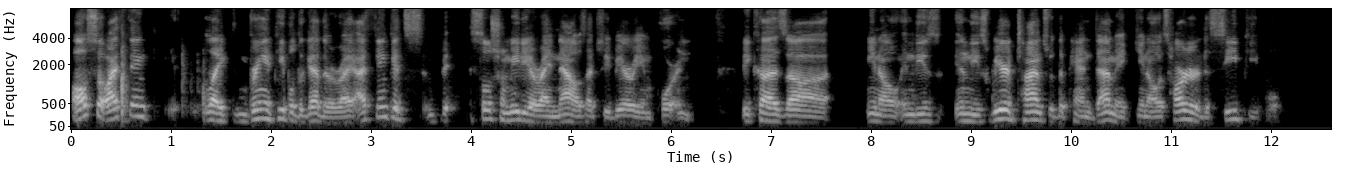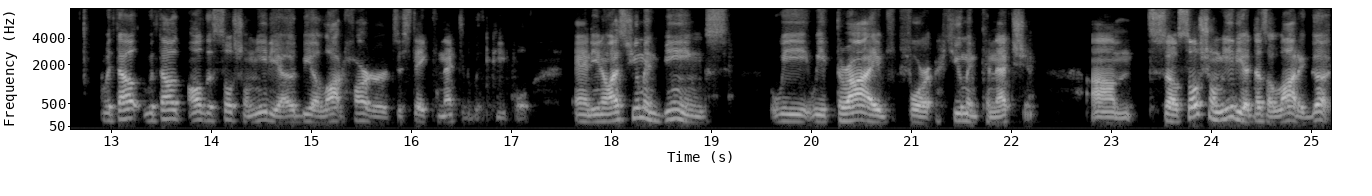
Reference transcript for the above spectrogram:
also i think like bringing people together right i think it's social media right now is actually very important because uh you know in these in these weird times with the pandemic you know it's harder to see people without without all the social media it would be a lot harder to stay connected with people and you know as human beings we we thrive for human connection um so social media does a lot of good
